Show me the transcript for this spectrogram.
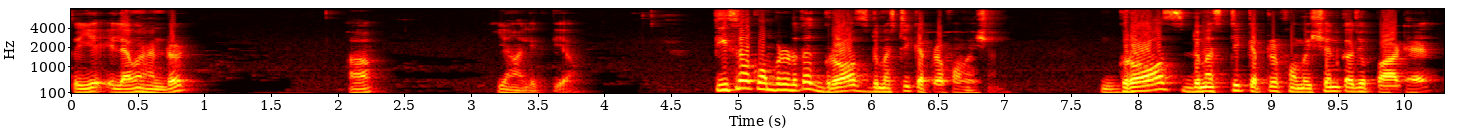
तो ये 1100 आप यहाँ लिख दिया। तीसरा कॉम्पोनेंट होता है gross domestic capital formation gross domestic capital formation का जो पार्ट है,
